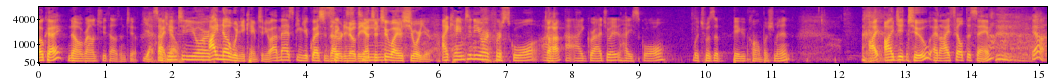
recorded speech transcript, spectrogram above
Okay. No, around 2002. Yes, I, I, came know. to New York. I know when you came to New York. I'm asking you questions I already know the answer 16. to. I assure you. I came to New York for school. I- Uh-huh. I, I graduated high school, which was a big accomplishment. I, I did too, and I felt the same. Yeah.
